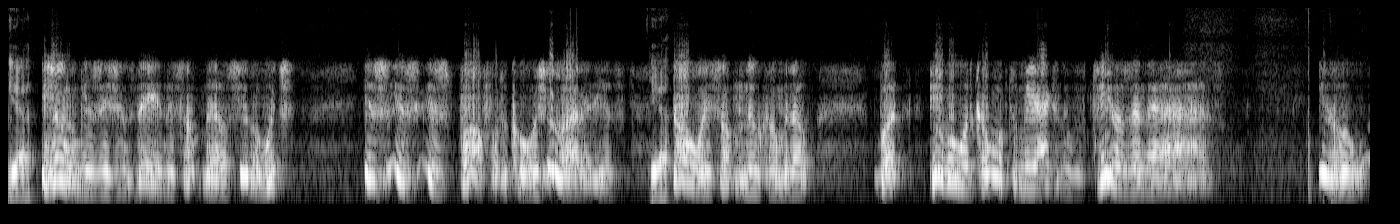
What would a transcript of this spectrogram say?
Yeah, the younger musicians they into something else. You know, which is is is par for the course. You know how that is. yeah, There's always something new coming up. But people would come up to me actually with tears in their eyes. You know,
